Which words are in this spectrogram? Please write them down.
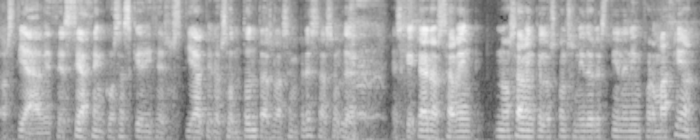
hostia, a veces se hacen cosas que dices, hostia, pero son tontas las empresas o que es que, claro, saben, no saben que los consumidores tienen información.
